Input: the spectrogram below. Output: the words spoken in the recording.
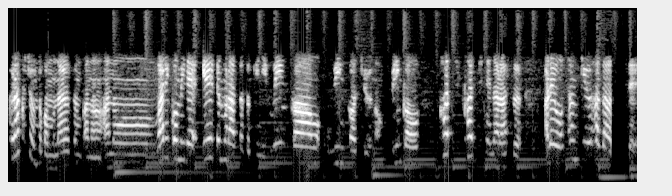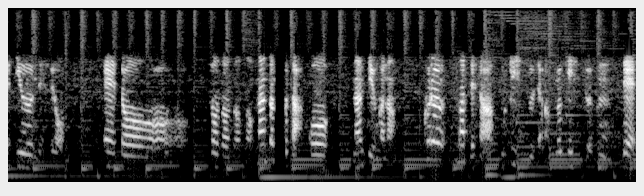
クラクションとかも鳴らすんかな？あのー、割り込みで入れてもらった時にウインカーを、ウインカー中の、ウインカーをカチカチで鳴らす、あれをサンキューハザードって言うんですよ。えっ、ー、と、そうそうそうそう。なんとなくさ、こう、なんていうかな？車ってさ、無機質じゃん。無機質。うん。で、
